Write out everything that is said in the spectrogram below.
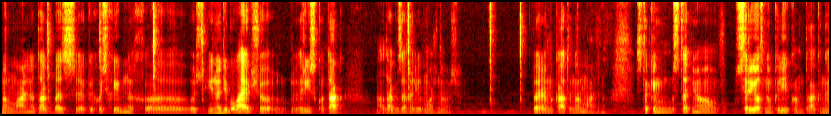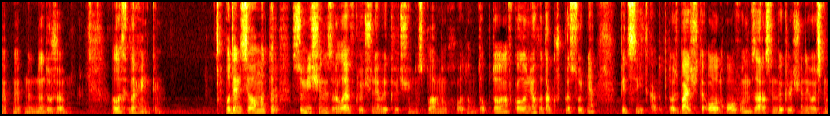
нормально, так, без якихось хибних. е, Ось іноді буває, якщо різко, так. А так взагалі можна ось перемикати нормально. З таким достатньо серйозним кліком, так, не, не, не дуже легеньким. Потенціометр суміщений з реле включення-виключення з плавним ходом. Тобто навколо нього також присутня підсвітка. Тобто, ось бачите, on-off, зараз він виключений. Ось ми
